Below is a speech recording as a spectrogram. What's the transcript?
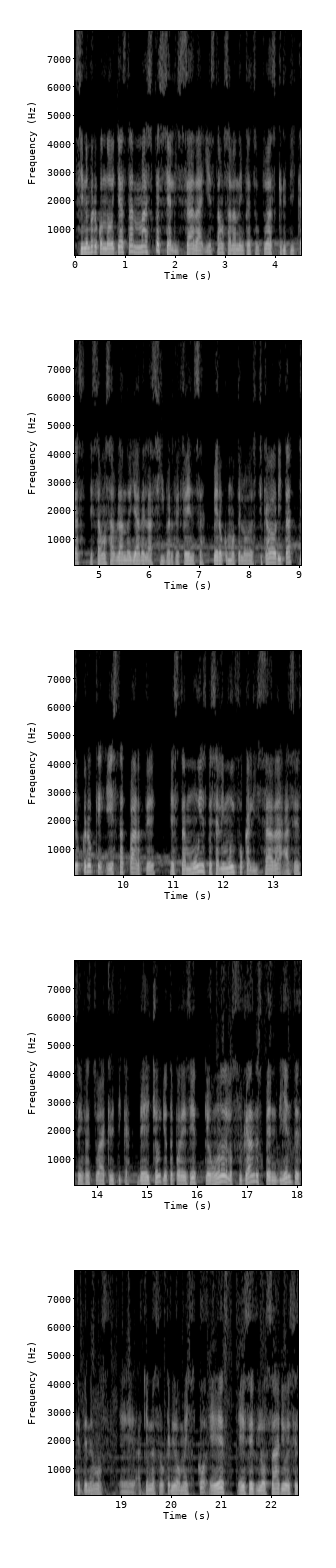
Sin embargo, cuando ya está más especializada y estamos hablando de infraestructuras críticas, estamos hablando ya de la ciberdefensa. Pero como te lo explicaba ahorita, yo creo que esta parte está muy especial y muy focalizada hacia esta infraestructura crítica. De hecho, yo te puedo decir que uno de los grandes pendientes que tenemos eh, aquí en nuestro querido México es ese glosario, ese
